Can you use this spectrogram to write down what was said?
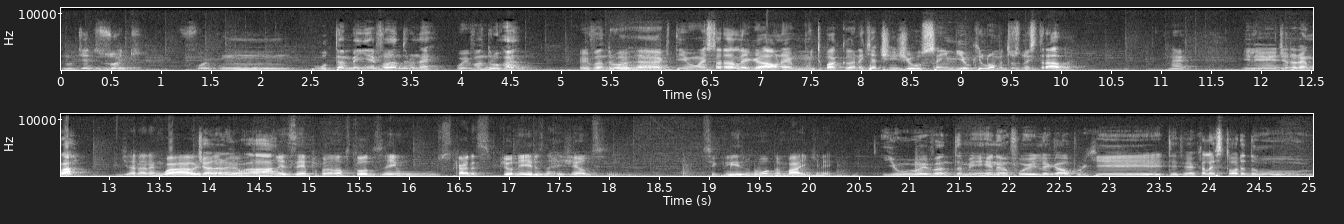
no dia 18, foi com o também Evandro, né? O Evandro Han. O Evandro Evandro Han, Han. que tem uma história legal, né? Muito bacana, que atingiu os 100 mil quilômetros no Strava. Né? Ele é de Araranguá? De Araranguá, o De Araranguá. é um exemplo para nós todos aí, um dos caras pioneiros na região do ci- ciclismo, do mountain bike, né? E o Evandro também, Renan, foi legal porque teve aquela história do,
